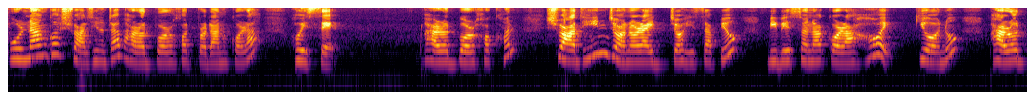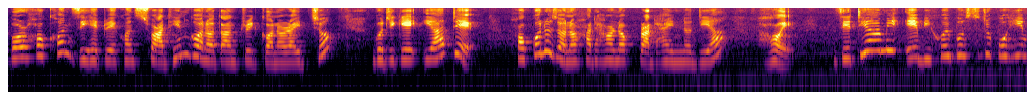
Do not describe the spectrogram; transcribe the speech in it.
পূৰ্ণাংগ স্বাধীনতা ভাৰতবৰ্ষত প্ৰদান কৰা হৈছে। ভাৰতবৰ্ষখন স্বাধীন জনৰাজ্য হিচাপেও বিবেচনা কৰা হয় কিয়নো ভাৰতবৰ্ষখন যিহেতু এখন স্বাধীন গণতান্ত্ৰিক গণৰাজ্য গতিকে ইয়াতে সকলো জনসাধাৰণক প্ৰাধান্য দিয়া হয়। যেতিয়া আমি এই বিষয়বস্তুটো পঢ়িম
